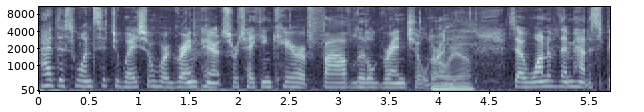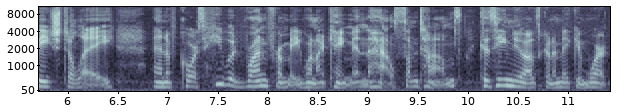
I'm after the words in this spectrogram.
I had this one situation where grandparents were taking care of five little grandchildren. Oh, yeah. So one of them had a speech delay, and of course he would run from me when I came in the house sometimes because he knew I was going to make him work.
